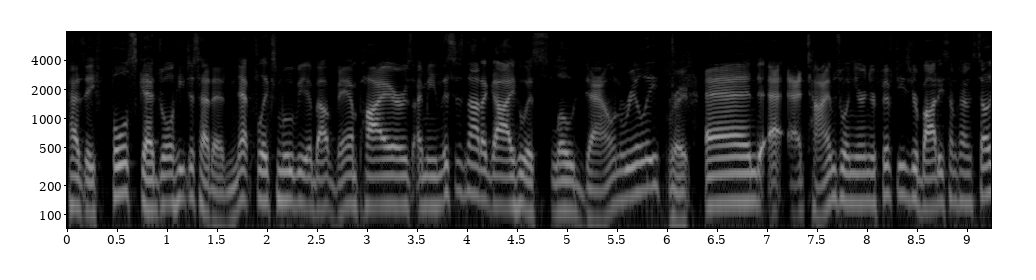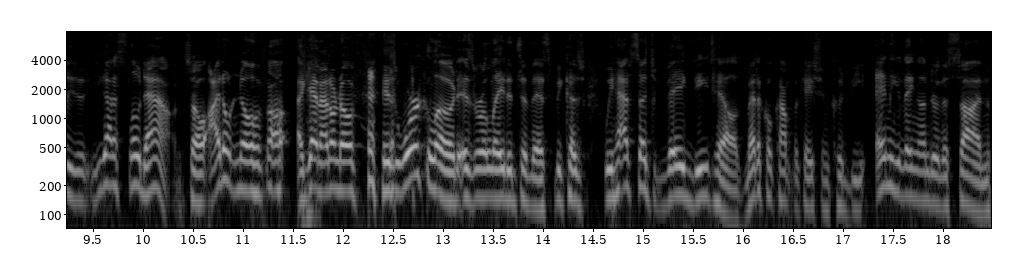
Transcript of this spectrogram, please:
has a full schedule. He just had a Netflix movie about vampires. I mean, this is not a guy who has slowed down really. right, And at, at times when you're in your 50s, your body sometimes tells you you got to slow down. So I don't know if, uh, again, I don't know if his workload is related to this because we have such vague details. Medical complication could be anything under the sun.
